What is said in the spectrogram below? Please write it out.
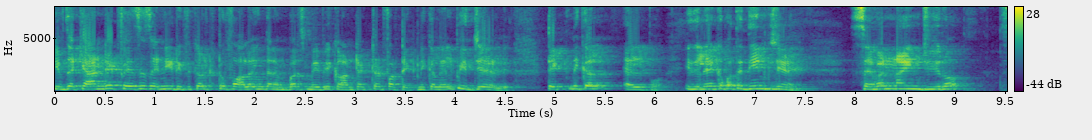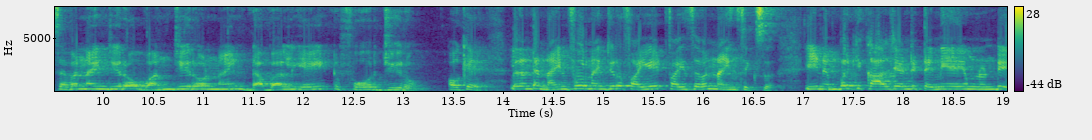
If the candidate faces any difficulty to following the numbers may be contacted for technical help ఇది చేయండి. టెక్నికల్ హెల్ప్ ఇది లేకపోతే దీనికి చేయండి. Seven nine zero seven nine zero one zero nine double eight four zero okay లేదంటే nine four nine zero five eight five seven nine six ఈ నెంబర్కి కాల్ చేయండి. టెన్ ఏఎం నుండి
